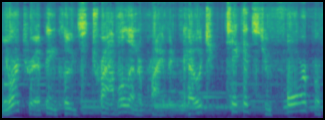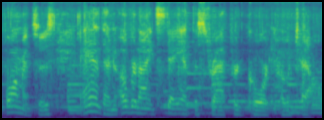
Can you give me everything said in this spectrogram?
Your trip includes travel in a private coach, tickets to four performances, and an overnight stay at the Stratford Court Hotel.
